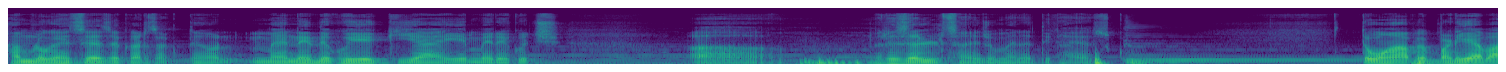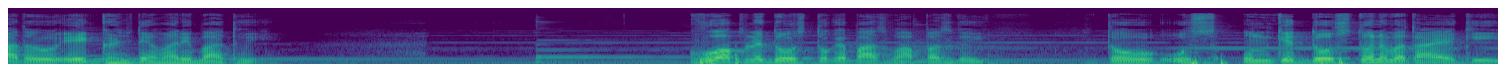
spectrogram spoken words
हम लोग ऐसे ऐसे कर सकते हैं, और मैंने देखो, ये किया है, ये मेरे कुछ रिजल्ट्स हैं जो मैंने दिखाया उसको। तो वहाँ पे बढ़िया बात हुई, एक घंटे हमारी बात हुई। वो अपने दोस्तों के पास वापस गई। तो उस उनके दोस्तों ने बताया कि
